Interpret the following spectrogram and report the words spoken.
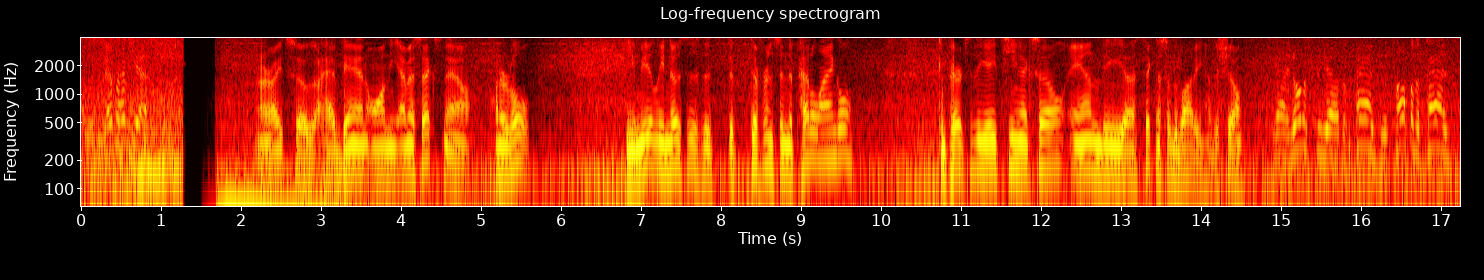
I would never have guessed. All right, so I have Dan on the MSX now, 100 volt. He immediately notices the, the difference in the pedal angle compared to the 18XL and the uh, thickness of the body of the shell. Yeah, I noticed the uh, the pads, the top of the pads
